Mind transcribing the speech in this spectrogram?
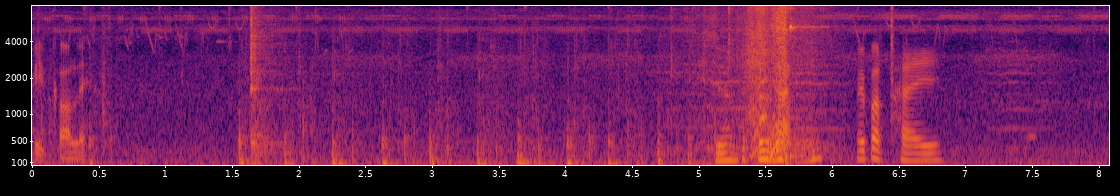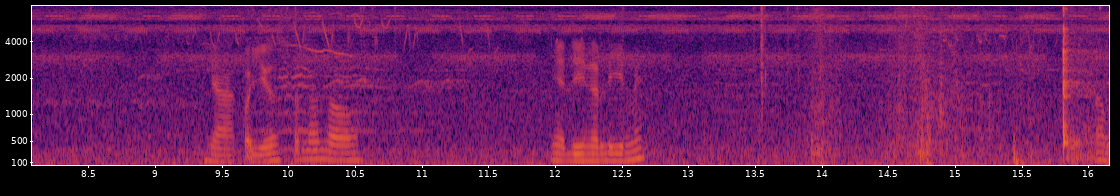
ปิดก่อนเลยเรื่องประตูหลังไม่ปลอดภัยยากกว่าเยอะซะแล้วเราเนี่ยดีนาลีนไหมเดี๋ยวต้อง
